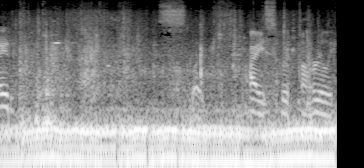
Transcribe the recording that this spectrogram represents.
Slide. It's like ice, but not really.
